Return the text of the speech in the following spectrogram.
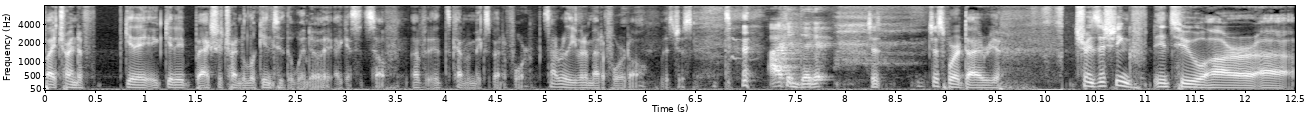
by trying to get a get a actually trying to look into the window i guess itself it's kind of a mixed metaphor it's not really even a metaphor at all it's just I can dig it. just just word diarrhea. Transitioning into our uh,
